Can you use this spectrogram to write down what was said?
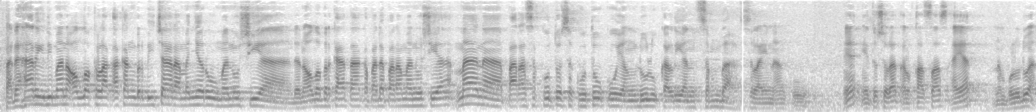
Pada hari di mana Allah kelak akan berbicara menyeru manusia dan Allah berkata kepada para manusia, "Mana para sekutu-sekutuku yang dulu kalian sembah selain aku?" Ya, itu surat Al-Qasas ayat 62.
